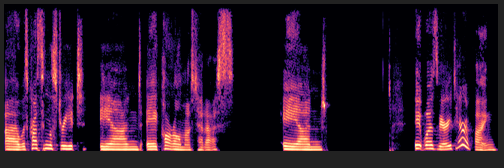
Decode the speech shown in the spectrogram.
uh, was crossing the street and a car almost hit us. And it was very terrifying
